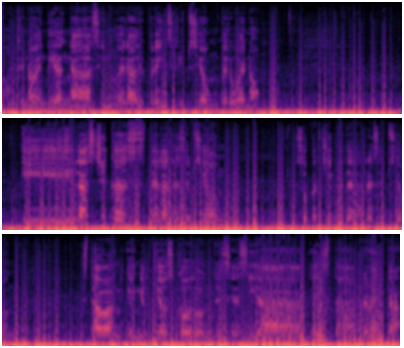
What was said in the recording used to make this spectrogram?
aunque no vendían nada, sino era de preinscripción, pero bueno. Y las chicas de la recepción, super chicas de la recepción, estaban en el kiosco donde se hacía esta preventa,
